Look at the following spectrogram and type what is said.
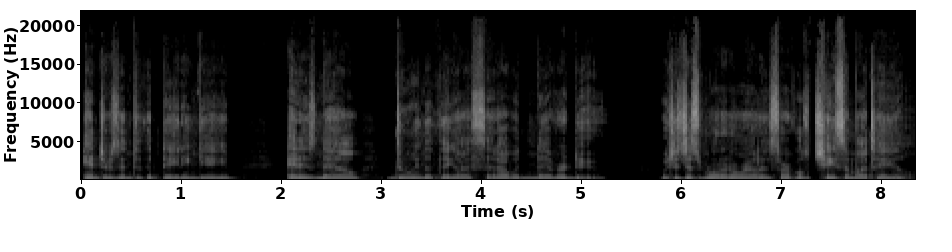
enters into the dating game and is now doing the thing I said I would never do, which is just running around in circles chasing my tail.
